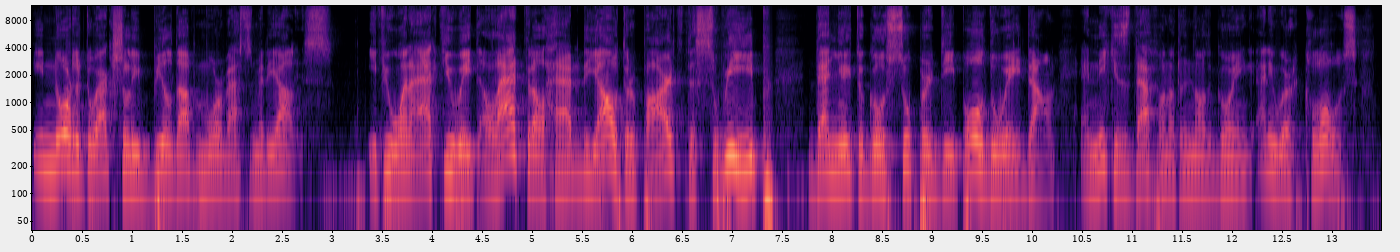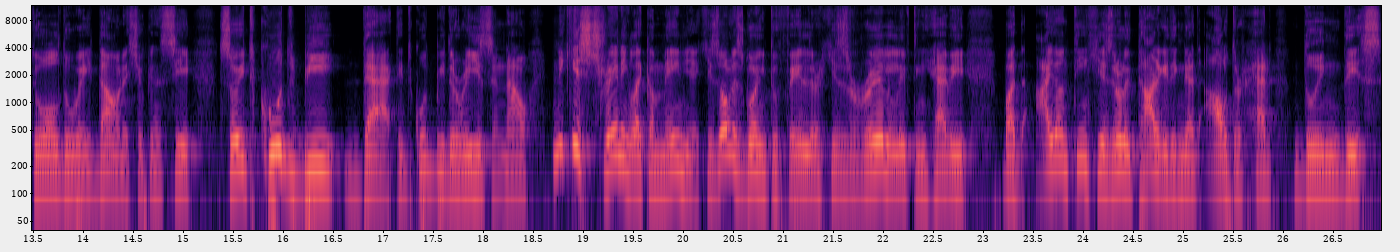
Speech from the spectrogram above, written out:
in order to actually build up more vastus medialis. If you want to activate a lateral head, the outer part, the sweep, then you need to go super deep, all the way down. And Nick is definitely not going anywhere close to all the way down, as you can see. So it could be that, it could be the reason. Now, Nick is training like a maniac, he's always going to failure, he's really lifting heavy, but I don't think he's really targeting that outer head doing this.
